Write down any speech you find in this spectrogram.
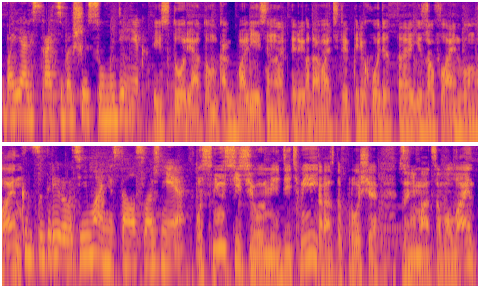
боялись тратить большие суммы денег. История о том, как болезненно преподаватели переходят э, из офлайн в онлайн. Концентрировать внимание стало сложнее. С неусидчивыми детьми гораздо проще заниматься в онлайн.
